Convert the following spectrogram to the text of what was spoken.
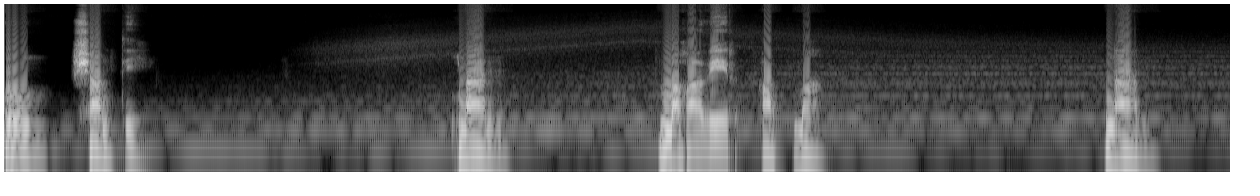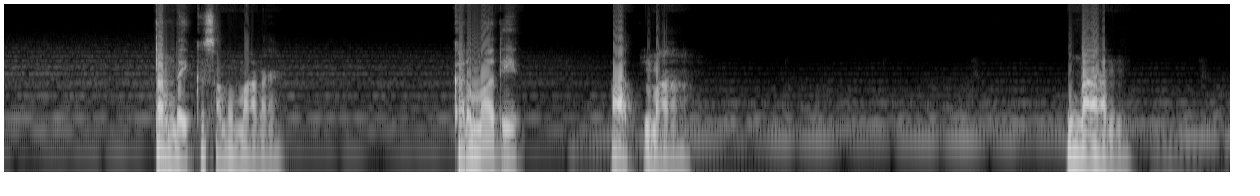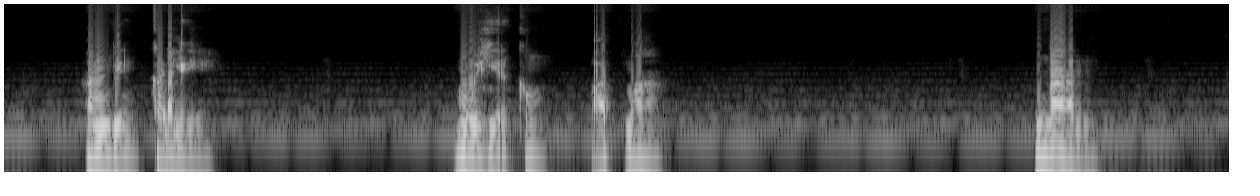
ஓம் சாந்தி நான் மகாவீர் ஆத்மா நான் தந்தைக்கு சமமான கர்மாதி ஆத்மா நான் அன்பின் கடலில் மூழ்கியிருக்கும் ஆத்மா. நான்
